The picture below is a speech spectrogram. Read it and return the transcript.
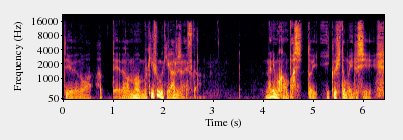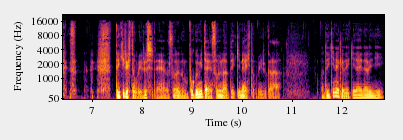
ていうのはあって、だからもう向き不向きがあるじゃないですか。何もかもバシッと行く人もいるし できる人もいるしね、それで僕みたいにそういうのはできない人もいるから、できなきゃできないなりに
